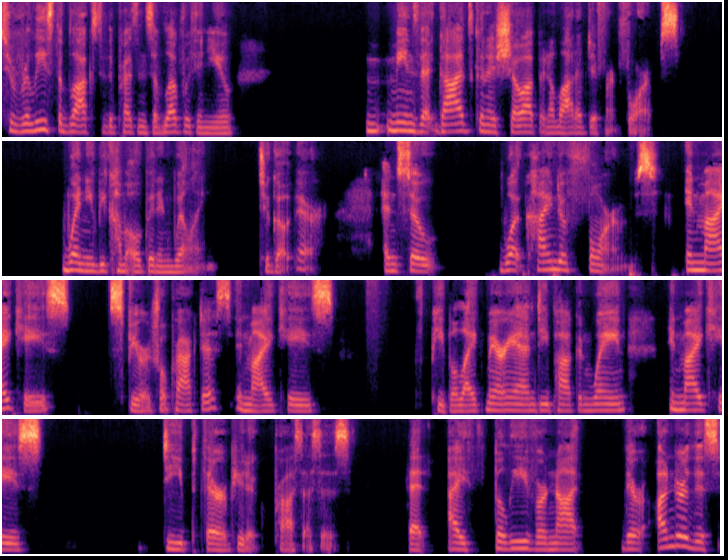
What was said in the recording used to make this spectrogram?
to release the blocks to the presence of love within you means that God's going to show up in a lot of different forms when you become open and willing to go there. And so, what kind of forms? In my case, spiritual practice. In my case, people like Marianne, Deepak, and Wayne. In my case, deep therapeutic processes that I believe are not, they're under this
